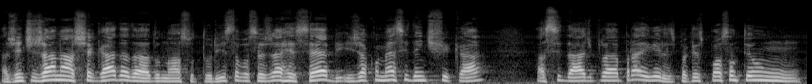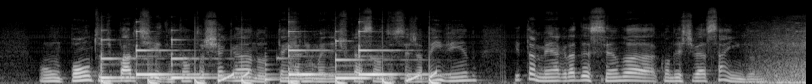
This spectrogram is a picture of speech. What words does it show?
a gente já na chegada da, do nosso turista, você já recebe e já começa a identificar a cidade para eles, para que eles possam ter um, um ponto de partida. Então estou chegando, tem ali uma identificação de seja bem-vindo e também agradecendo a, quando estiver saindo. Né?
